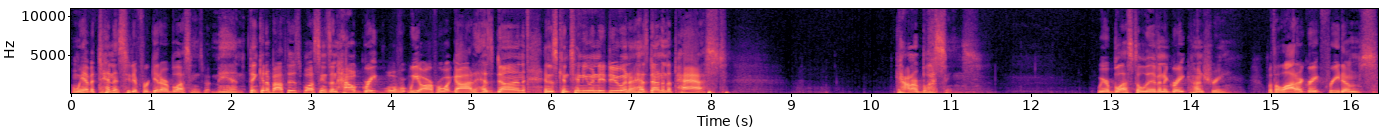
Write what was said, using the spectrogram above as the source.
And we have a tendency to forget our blessings. But man, thinking about those blessings and how grateful we are for what God has done and is continuing to do and has done in the past, count our blessings. We are blessed to live in a great country with a lot of great freedoms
